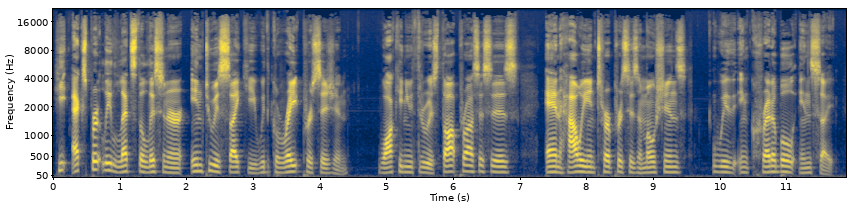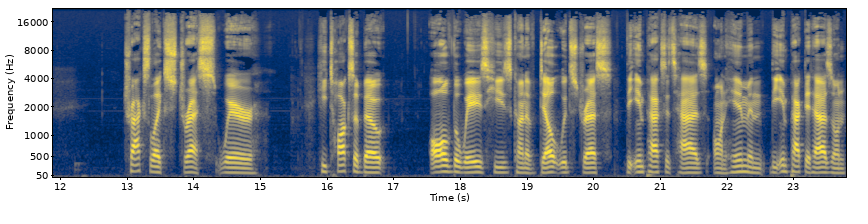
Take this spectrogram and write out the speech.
He expertly lets the listener into his psyche with great precision, walking you through his thought processes and how he interprets his emotions with incredible insight. Tracks like Stress, where he talks about all the ways he's kind of dealt with stress, the impacts it has on him, and the impact it has on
